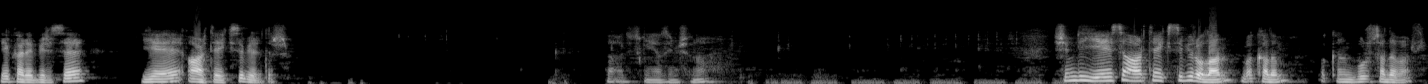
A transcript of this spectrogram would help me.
y kare 1 ise y artı eksi 1'dir. Daha düzgün yazayım şunu. Şimdi y'si artı eksi 1 olan bakalım. Bakın Bursa'da var.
